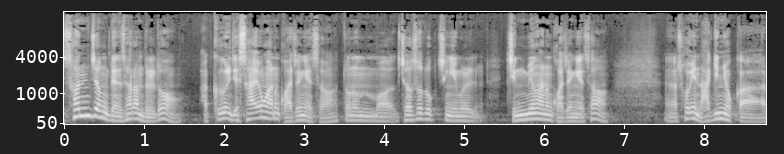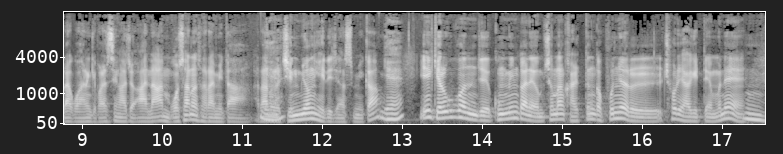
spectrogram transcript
선정된 사람들도 아, 그걸 이제 사용하는 과정에서 또는 뭐 저소득층임을 증명하는 과정에서 어, 소위 낙인 효과라고 하는 게 발생하죠. 아, 난 못 사는 사람이다라는 예. 걸 증명해야 되지 않습니까? 예. 이게 결국은 이제 국민 간의 엄청난 갈등과 분열을 초래하기 때문에 음.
